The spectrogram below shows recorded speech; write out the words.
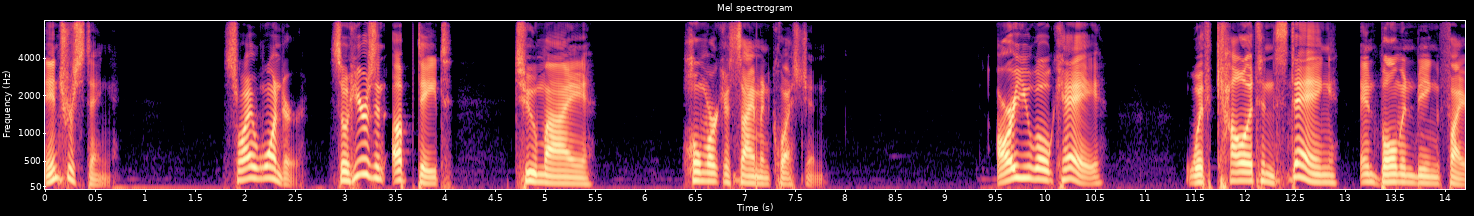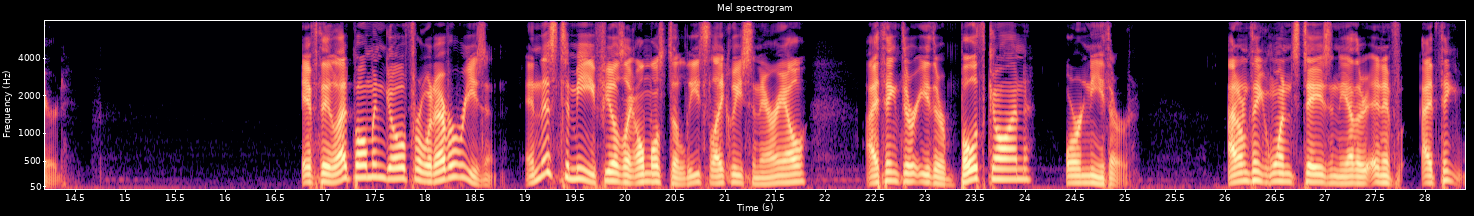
Interesting. So I wonder. So here's an update to my homework assignment question Are you okay with Colliton staying and Bowman being fired? If they let Bowman go for whatever reason, and this to me feels like almost the least likely scenario, I think they're either both gone or neither. I don't think one stays in the other. And if I think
